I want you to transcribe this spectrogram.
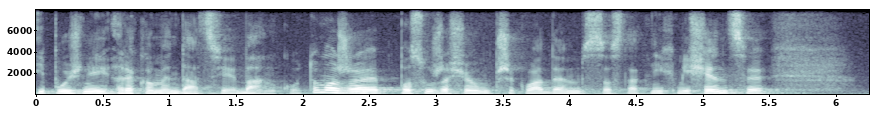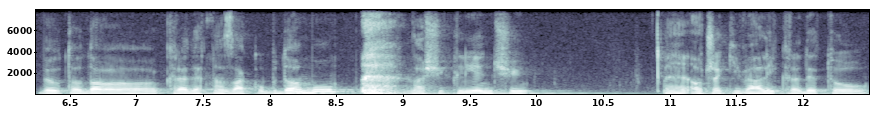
i później rekomendacje banku. To może posłużę się przykładem z ostatnich miesięcy. Był to do, kredyt na zakup domu. Nasi klienci e, oczekiwali kredytu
